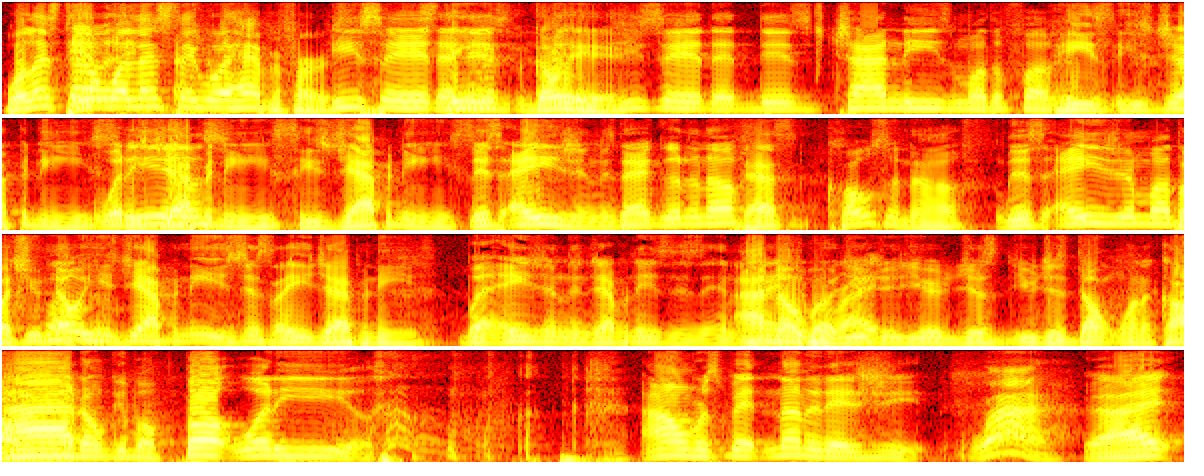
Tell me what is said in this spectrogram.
well, let's tell. Well, let's say what happened first. He said that this. Go ahead. He said that this Chinese motherfucker. he's he's Japanese. What he's he is? Japanese. He's Japanese. this Asian. Is that good enough? That's close enough. this Asian motherfucker. But you know he's Japanese. Just say he's Japanese. But Asian and Japanese is in. I know, but right? you you're just you just don't want to call. I don't give a fuck what he is. I don't respect none of that shit. Why? All right?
